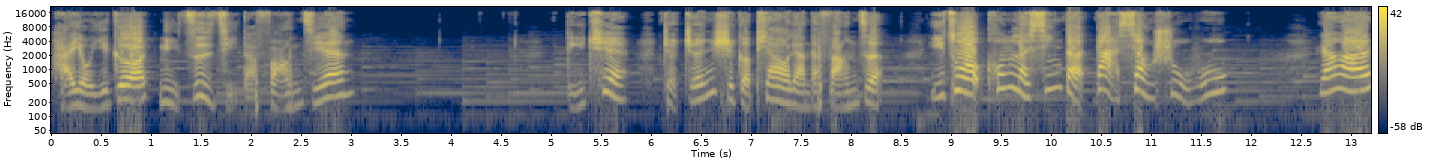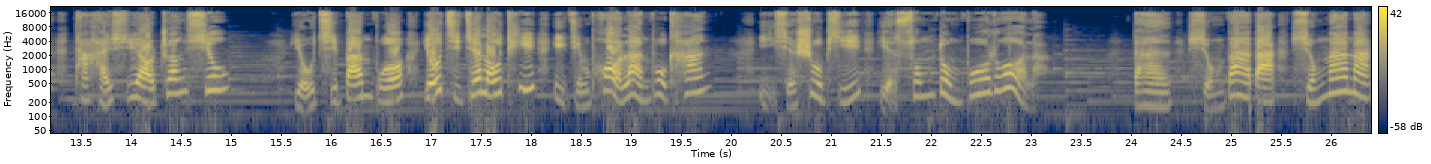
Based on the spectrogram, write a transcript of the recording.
还有一个你自己的房间。的确，这真是个漂亮的房子，一座空了心的大橡树屋。然而，它还需要装修，油漆斑驳，有几节楼梯已经破烂不堪。一些树皮也松动剥落了，但熊爸爸、熊妈妈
